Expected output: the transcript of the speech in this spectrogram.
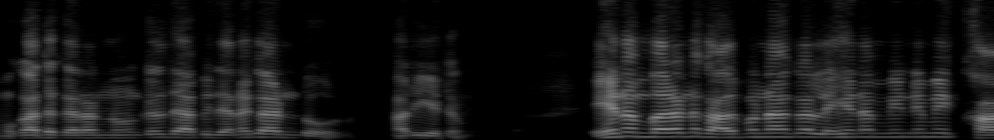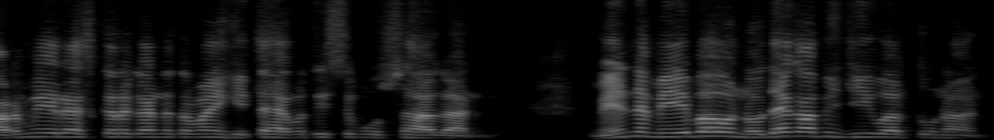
මොකද කරන්න ඕන කියලාද අපි දැනගන්න ඕන. හරියටම. එහෙනම් බලන්න කල්පනා කරලා එහෙනම් මෙන්න මේ කර්මය රැස් කරගන්න තමයි හිත හැමතිස්සෙම උත්සාහ ගන්න. මෙන්න මේ බව නොදැක අපි ජීවත් වුණානේ.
